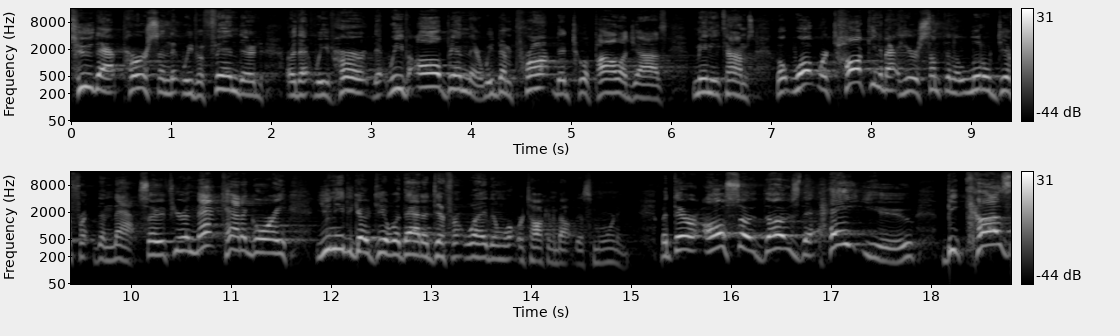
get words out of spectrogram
to that person that we've offended or that we've hurt, that we've all been there. We've been prompted to apologize many times. But what we're talking about here is something a little different than that. So if you're in that category, you need to go deal with that a different way than what we're talking about this morning. But there are also those that hate you because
